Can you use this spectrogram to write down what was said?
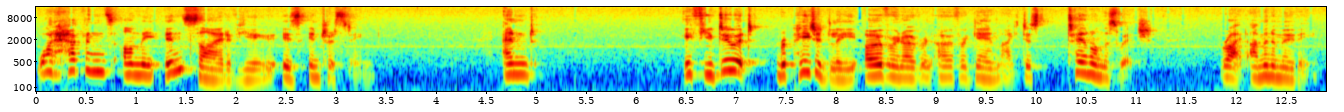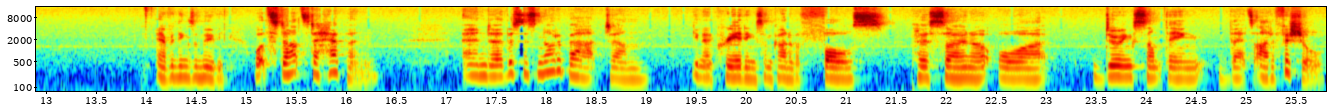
What happens on the inside of you is interesting. And if you do it repeatedly over and over and over again, like just turn on the switch, right, I'm in a movie. Everything's a movie. What starts to happen, and uh, this is not about, um, you know, creating some kind of a false persona or doing something that's artificial.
